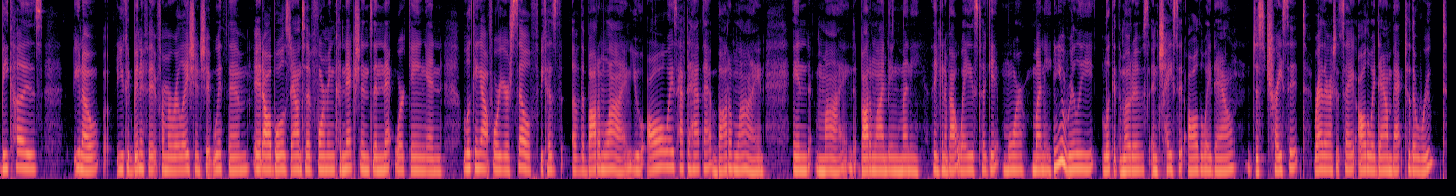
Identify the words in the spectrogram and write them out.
because you know you could benefit from a relationship with them. It all boils down to forming connections and networking and looking out for yourself because of the bottom line. You always have to have that bottom line in mind. Bottom line being money, thinking about ways to get more money. Can you really look at the motives and chase it all the way down? Just trace it, rather, I should say, all the way down back to the root?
